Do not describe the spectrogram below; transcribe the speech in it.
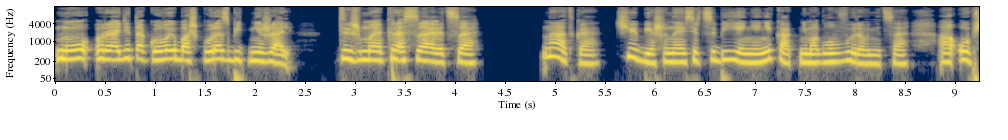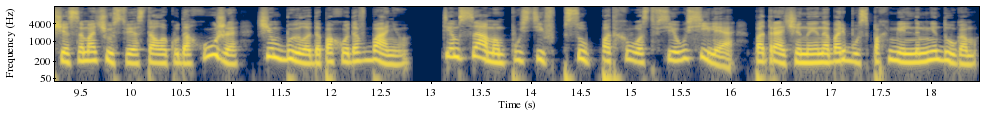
Ну, ради такого и башку разбить не жаль. Ты ж моя красавица!» Надка, чье бешеное сердцебиение никак не могло выровняться, а общее самочувствие стало куда хуже, чем было до похода в баню, тем самым пустив псу под хвост все усилия, потраченные на борьбу с похмельным недугом,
